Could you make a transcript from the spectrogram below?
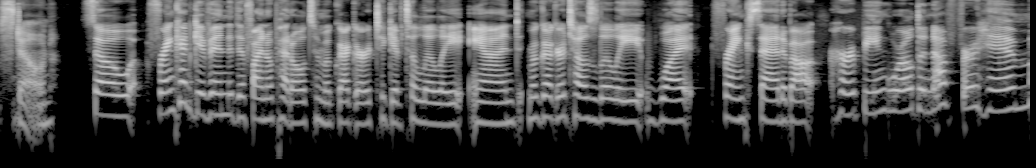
stone. So Frank had given the final petal to McGregor to give to Lily, and McGregor tells Lily what Frank said about her being world enough for him.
